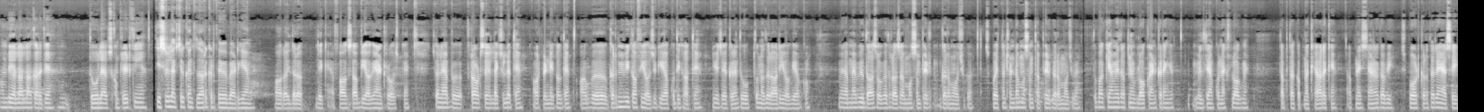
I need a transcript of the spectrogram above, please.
हम भी अल्लाह अल्लाह करके दो लैब्स कंप्लीट किए हैं। तीसरे लेक्चर का इंतज़ार करते हुए बैठ गए हम और इधर देखें अफाक साहब भी आगे एंटर हो चुके हैं चलें अब फ्राउड से लेक्चर लेते हैं और फिर निकलते हैं। अब गर्मी भी काफ़ी हो चुकी है, आपको दिखाते हैं। ये चेक करें तो तो नज़र आ रही होगी आपको। मैं मैं भी उदास हो गया थोड़ा सा मौसम फिर गर्म हो चुका। है सुबह इतना ठंडा मौसम था, फिर गर्म हो चुका। है तो बाकी हम इधर अपने ब्लॉग का एंड करेंगे। मिलते हैं आपको नेक्स्ट ब्लॉग में। तब तक अपना ख्याल रखें, अपने इस चैनल का भी सपोर्ट करते रहें ऐसे ही।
